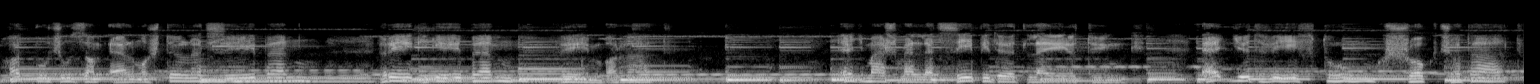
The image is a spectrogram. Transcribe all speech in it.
Hadd búcsúzzam el most tőled szépen, régi gépem, vén barát. Egymás mellett szép időt leéltünk, együtt vívtunk sok csatát.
